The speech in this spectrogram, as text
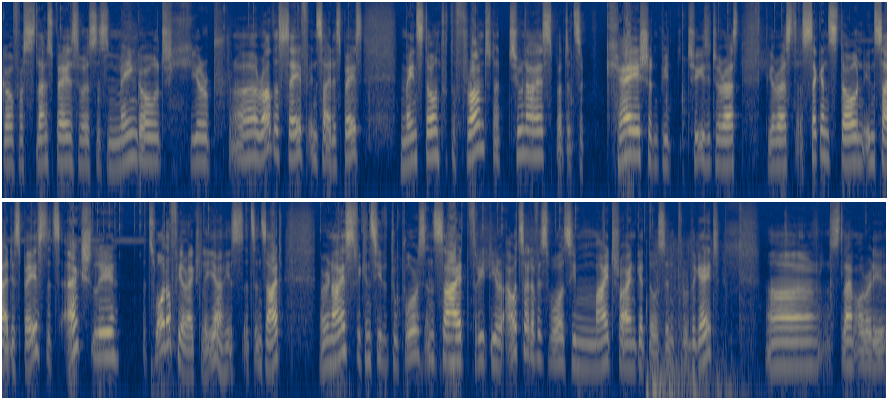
go for Slam Space versus Main Gold here, uh, rather safe inside the space. Main Stone to the front, not too nice, but it's okay, shouldn't be too easy to arrest. Be arrest a second stone inside the space. It's actually, it's walled off here actually, yeah, he's, it's inside. Very nice, we can see the two boars inside, three deer outside of his walls. He might try and get those in through the gate. Uh, Slam already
